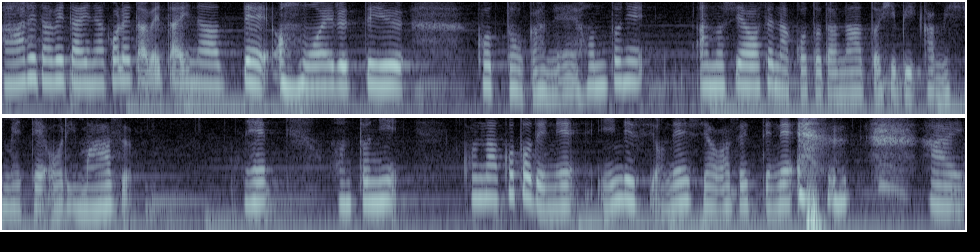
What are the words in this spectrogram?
あれ食べたいなこれ食べたいなって思えるっていうことがね本当にあの幸せなことだなと日々かみしめております。ね本当にこんなことでねいいんですよね幸せってね。はい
